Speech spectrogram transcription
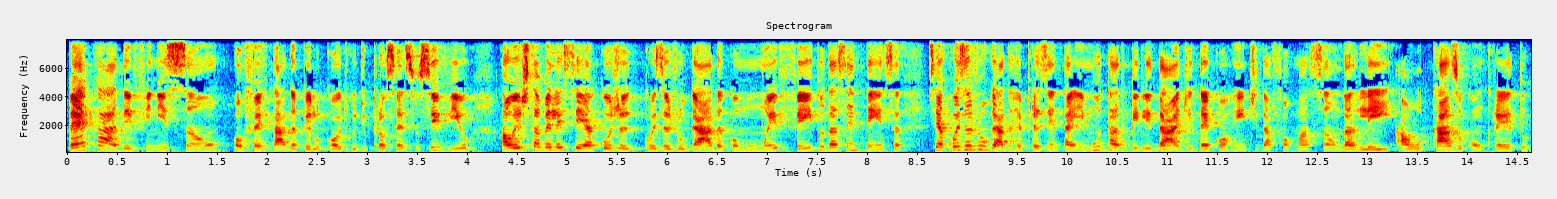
Peca a definição ofertada pelo Código de Processo Civil ao estabelecer a coisa julgada como um efeito da sentença, se a coisa julgada representa a imutabilidade decorrente da formação da lei ao caso concreto,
